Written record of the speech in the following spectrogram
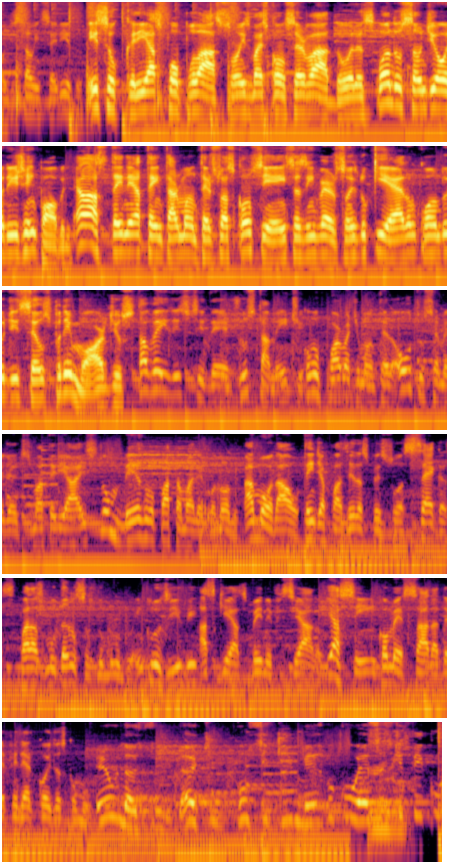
onde estão inseridos. Isso cria as populações mais conservadoras quando são de origem pobre. Elas tendem a tentar manter suas consciências em versões do que eram quando de seus primórdios. Talvez isso se dê justamente como forma de manter outros semelhantes materiais no mesmo patamar econômico. A moral tende a fazer as pessoas cegas para as mudanças do mundo, inclusive as que as beneficiaram, e assim começar a defender coisas como Eu na cidade consegui mesmo com essas dificuldades.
